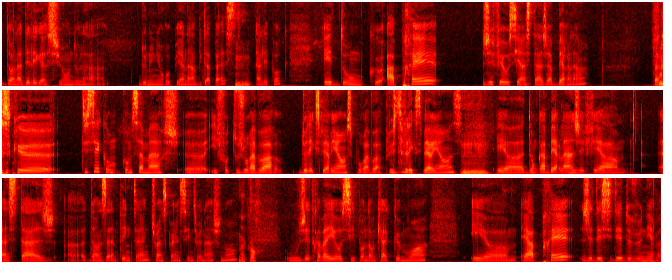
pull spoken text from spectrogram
dans la délégation de la de l'Union européenne à Budapest Mhm. à l'époque. Et donc, après, j'ai fait aussi un stage à Berlin parce que tu sais com- comme ça marche, euh, il faut toujours avoir de l'expérience pour avoir plus de l'expérience. Mhm. Et euh, donc à Berlin, j'ai fait euh, un stage dans un think tank, Transparency International, où j'ai travaillé aussi pendant quelques mois. Et, et après, j'ai décidé de venir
